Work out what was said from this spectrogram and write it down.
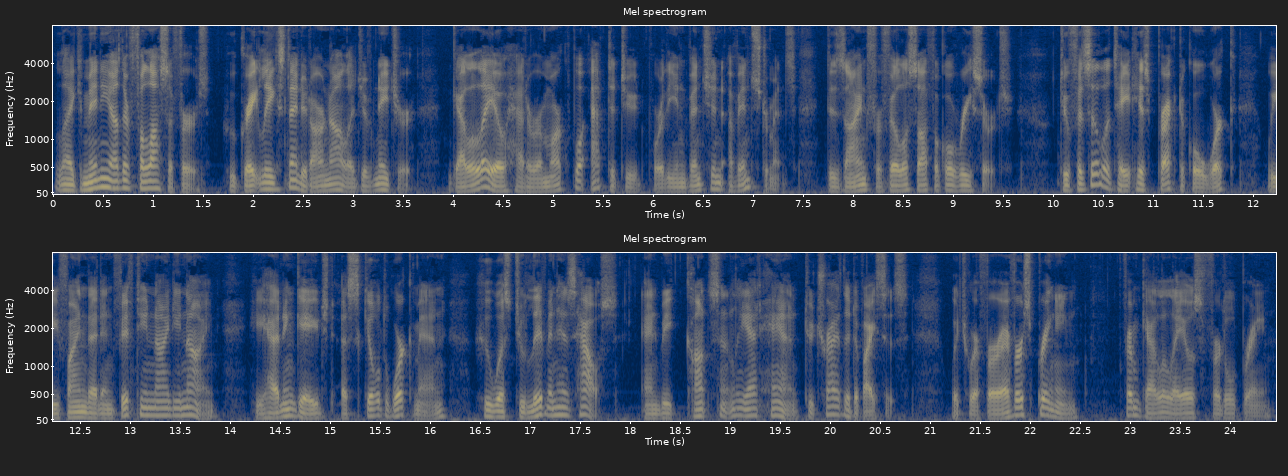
Like many other philosophers who greatly extended our knowledge of nature, Galileo had a remarkable aptitude for the invention of instruments designed for philosophical research. To facilitate his practical work, we find that in 1599 he had engaged a skilled workman who was to live in his house and be constantly at hand to try the devices, which were forever springing from Galileo's fertile brain.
